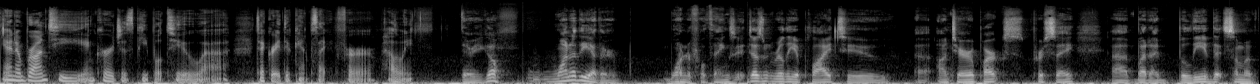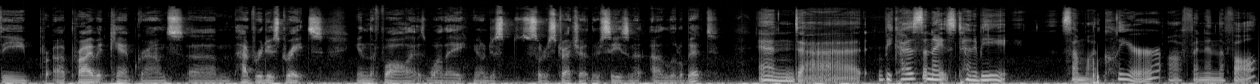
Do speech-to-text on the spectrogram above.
Yeah, I know Bronte encourages people to uh, decorate their campsite for Halloween. There you go. One of the other wonderful things. It doesn't really apply to uh, Ontario parks per se, uh, but I believe that some of the pr- uh, private campgrounds um, have reduced rates in the fall as while they you know just sort of stretch out their season a, a little bit. And uh, because the nights tend to be somewhat clear, often in the fall,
